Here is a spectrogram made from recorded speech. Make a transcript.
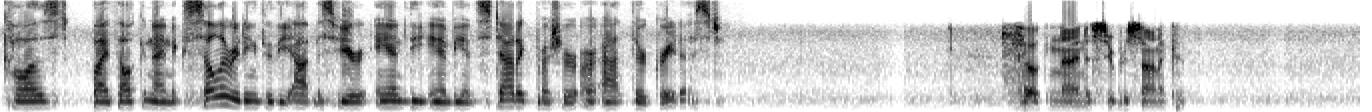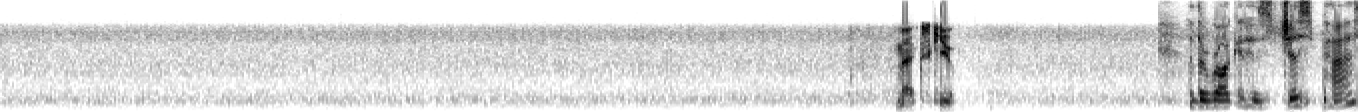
caused by Falcon 9 accelerating through the atmosphere and the ambient static pressure are at their greatest. Falcon 9 is supersonic. Max Q. The rocket has just passed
